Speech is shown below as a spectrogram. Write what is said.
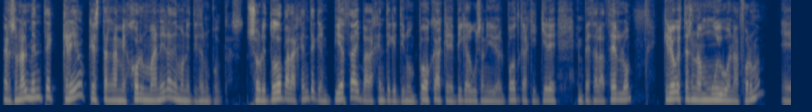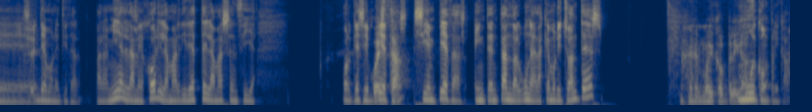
Personalmente creo que esta es la mejor manera de monetizar un podcast. Sobre todo para la gente que empieza y para la gente que tiene un podcast, que le pica el gusanillo del podcast, que quiere empezar a hacerlo. Creo que esta es una muy buena forma eh, de monetizar. Para mí es la mejor y la más directa y la más sencilla. Porque si empiezas, si empiezas intentando alguna de las que hemos dicho antes, muy complicado. Muy complicado.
